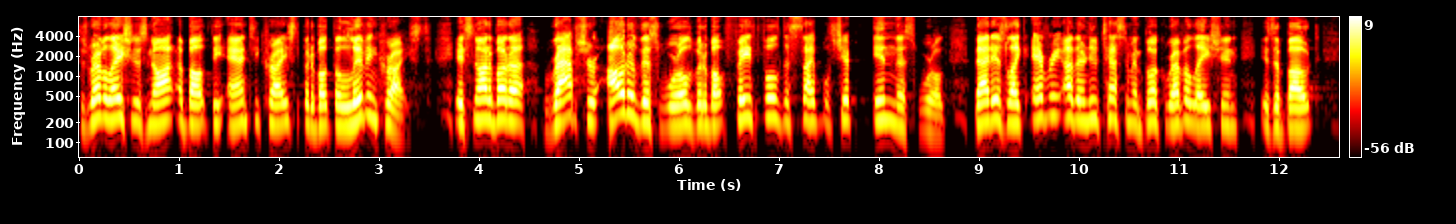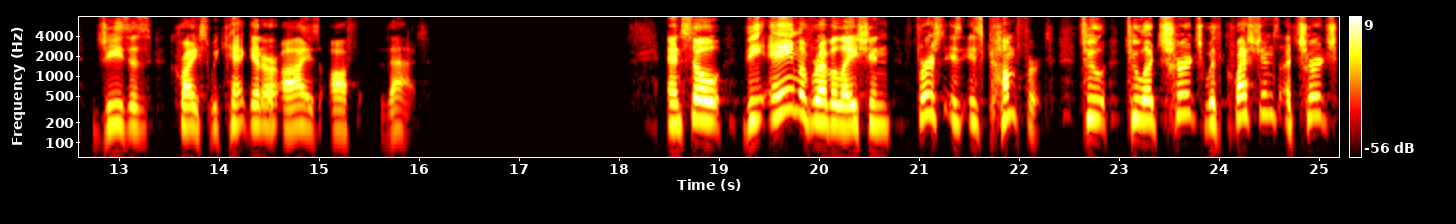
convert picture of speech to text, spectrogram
Says Revelation is not about the Antichrist, but about the living Christ. It's not about a rapture out of this world, but about faithful discipleship in this world. That is, like every other New Testament book, Revelation is about Jesus Christ. We can't get our eyes off that. And so the aim of Revelation first is, is comfort to, to a church with questions, a church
